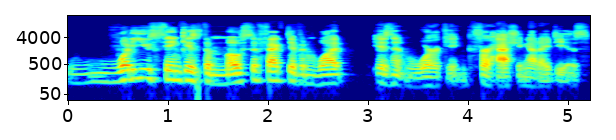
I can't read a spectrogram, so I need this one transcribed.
What do you think is the most effective and what isn't working for hashing out ideas?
